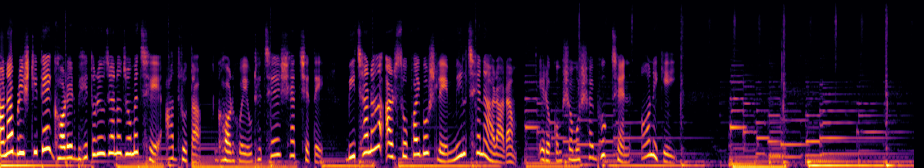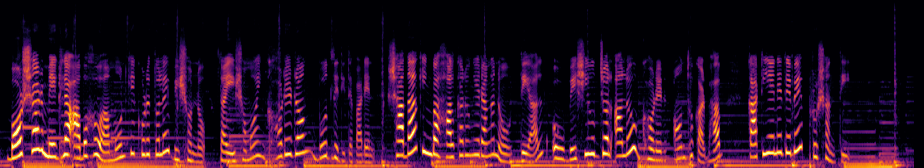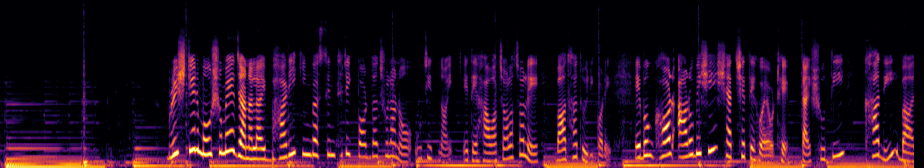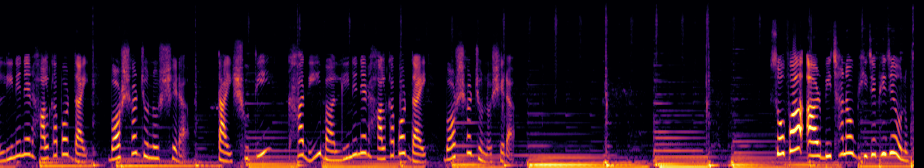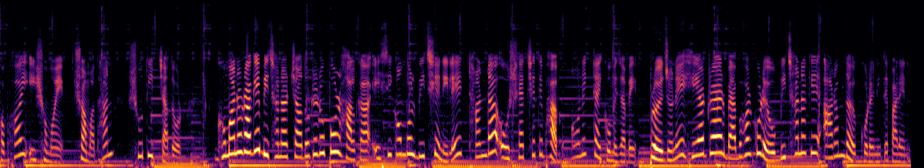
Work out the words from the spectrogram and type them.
টানা বৃষ্টিতে ঘরের ভেতরেও যেন জমেছে আর্দ্রতা। ঘর হয়ে উঠেছে স্যাঁতসেতে। বিছানা আর সোফায় বসলে মিলছে না আর আরাম। এরকম সমস্যায় ভুগছেন অনেকেই। বর্ষার মেঘলা আবহাওয়া মনকে করে তোলে বিষণ্ণ। তাই এই সময় ঘরের রং বদলে দিতে পারেন। সাদা কিংবা হালকা রঙে রাঙানো দেয়াল ও বেশি উজ্জ্বল আলো ঘরের অন্ধকার ভাব কাটিয়ে এনে দেবে প্রশান্তি। বৃষ্টির মৌসুমে জানালায় ভারী কিংবা সিনথেটিক পর্দা ঝুলানো উচিত নয়। এতে হাওয়া চলাচলে বাধা তৈরি করে এবং ঘর আরও বেশি স্যাঁতসেতে হয়ে ওঠে। তাই সুতি, খাদি বা লিনেনের হালকা পর্দায় বর্ষার জন্য সেরা। তাই সুতি, খাদি বা লিনেনের হালকা পর্দায় বর্ষার জন্য সেরা। সোফা আর বিছানাও ভিজে ভিজে অনুভব হয় এই সময়ে। সমাধান সুতির চাদর। ঘুমানোর আগে বিছানার চাদরের ওপর হালকা এসি কম্বল বিছিয়ে নিলে ঠান্ডা ও স্যাঁতসেঁতে ভাব অনেকটাই কমে যাবে। প্রয়োজনে হেয়ার ড্রায়ার ব্যবহার করেও বিছানাকে আরামদায়ক করে নিতে পারেন।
